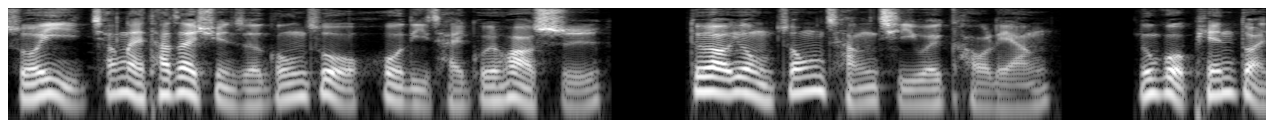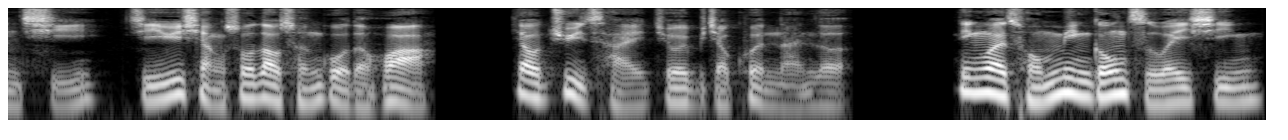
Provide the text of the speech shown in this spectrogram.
所以将来他在选择工作或理财规划时，都要用中长期为考量。如果偏短期急于享受到成果的话，要聚财就会比较困难了。另外，从命宫紫微星、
